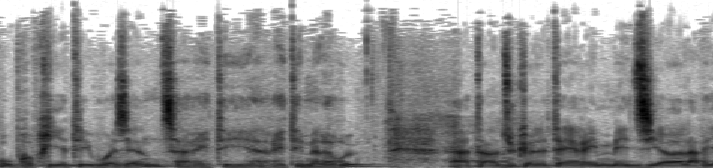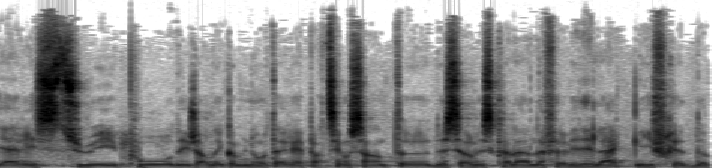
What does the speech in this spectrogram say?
aux propriétés voisines, ça aurait été, malheureux, attendu que le terrain immédiat à l'arrière est situé pour des jardins communautaires et appartient au centre de service scolaire de la Fleuve des Lacs. Les frais, de,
